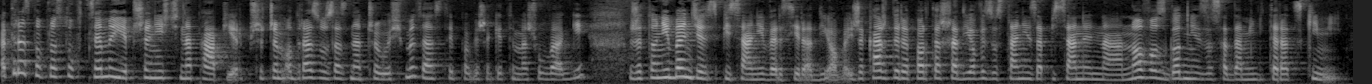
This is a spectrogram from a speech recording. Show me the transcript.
a teraz po prostu chcemy je przenieść na papier. Przy czym od razu zaznaczyłyśmy, zaraz ty powiesz, jakie ty masz uwagi, że to nie będzie spisanie wersji radiowej, że każdy reportaż radiowy zostanie zapisany na nowo, zgodnie z zasadami literackimi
